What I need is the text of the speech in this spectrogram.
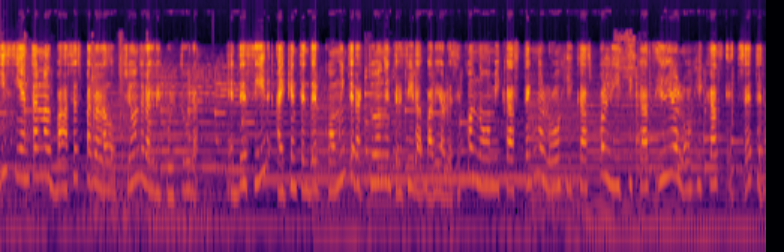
y sientan las bases para la adopción de la agricultura. Es decir, hay que entender cómo interactúan entre sí las variables económicas, tecnológicas, políticas, ideológicas, etc.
